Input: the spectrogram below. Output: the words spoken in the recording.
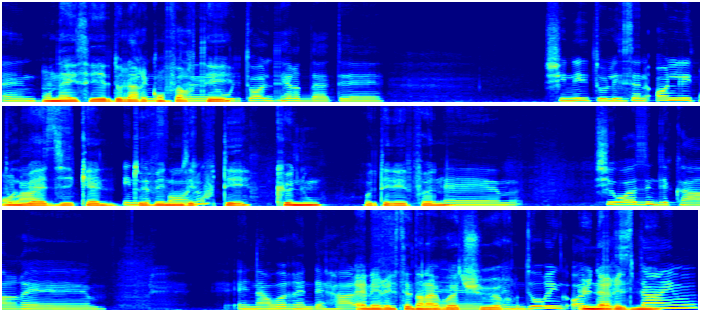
and On a essayé de la réconforter. we told her that she need to listen only to On lui a dit qu'elle devait nous écouter, que nous, au téléphone. Um, she was in the car um, an hour and a half. Elle est restée dans la voiture une heure et demie. time,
